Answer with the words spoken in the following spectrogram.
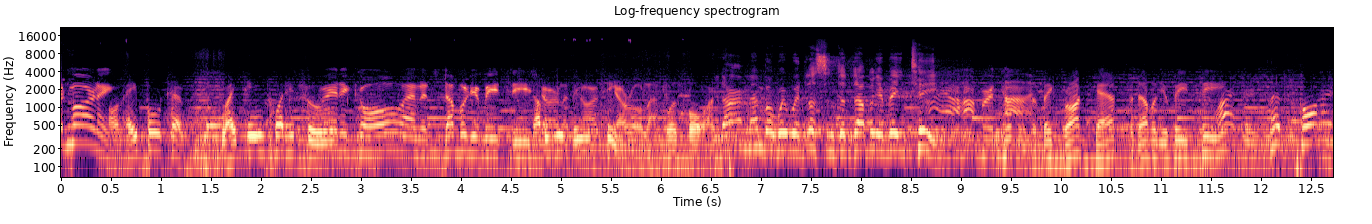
Good morning. On April 10th, 1922, Pretty cool, and it's WBT, Charlotte, North WBT Carolina. was born. And I remember we would listen to WBT. Hopper The time. big broadcast for WBT. Let's call in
